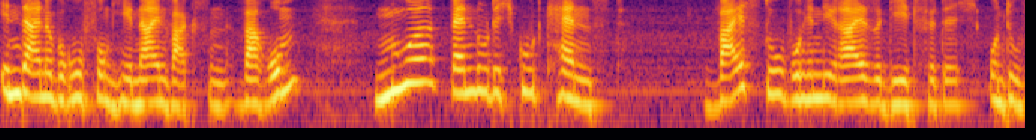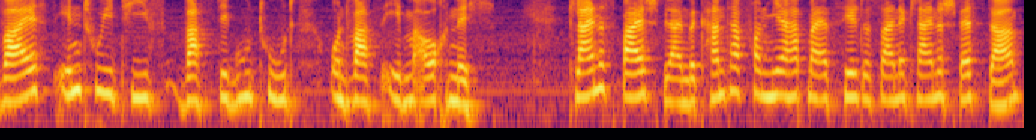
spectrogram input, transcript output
in deine Berufung hineinwachsen. Warum? Nur wenn du dich gut kennst, weißt du, wohin die Reise geht für dich und du weißt intuitiv, was dir gut tut und was eben auch nicht. Kleines Beispiel, ein Bekannter von mir hat mal erzählt, dass seine kleine Schwester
